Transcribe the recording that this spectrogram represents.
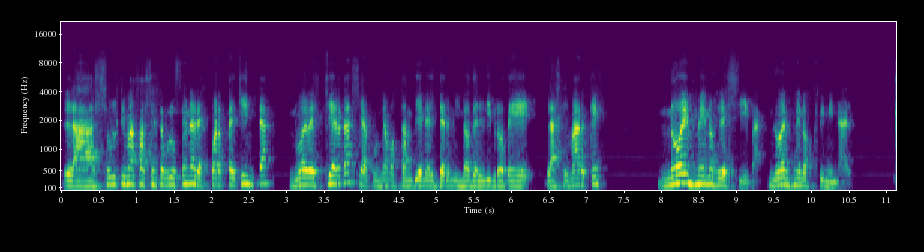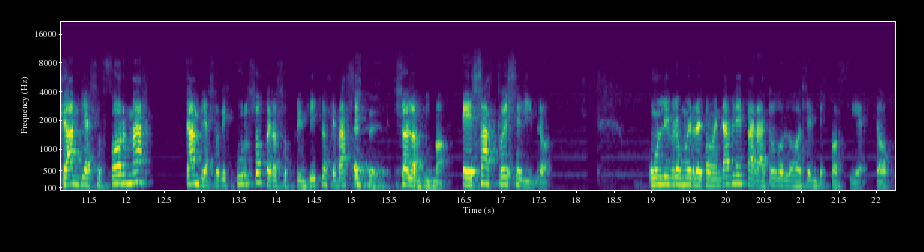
las últimas fases revolucionarias, cuarta y quinta, nueva izquierda, si acuñamos también el término del libro de Laje Márquez, no es menos lesiva, no es menos criminal. Cambia su forma, cambia su discurso, pero sus principios de base este. son los mismos. Exacto, ese libro. Un libro muy recomendable para todos los oyentes, por cierto.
